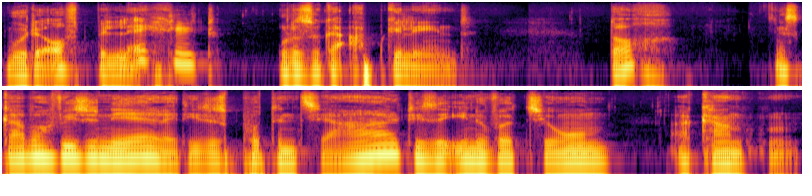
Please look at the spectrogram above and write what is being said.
wurde oft belächelt oder sogar abgelehnt. Doch es gab auch Visionäre, die das Potenzial dieser Innovation erkannten.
